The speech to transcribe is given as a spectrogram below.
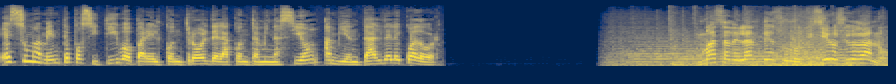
es sumamente positivo para el control de la contaminación ambiental del Ecuador. Más adelante en su noticiero ciudadano,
